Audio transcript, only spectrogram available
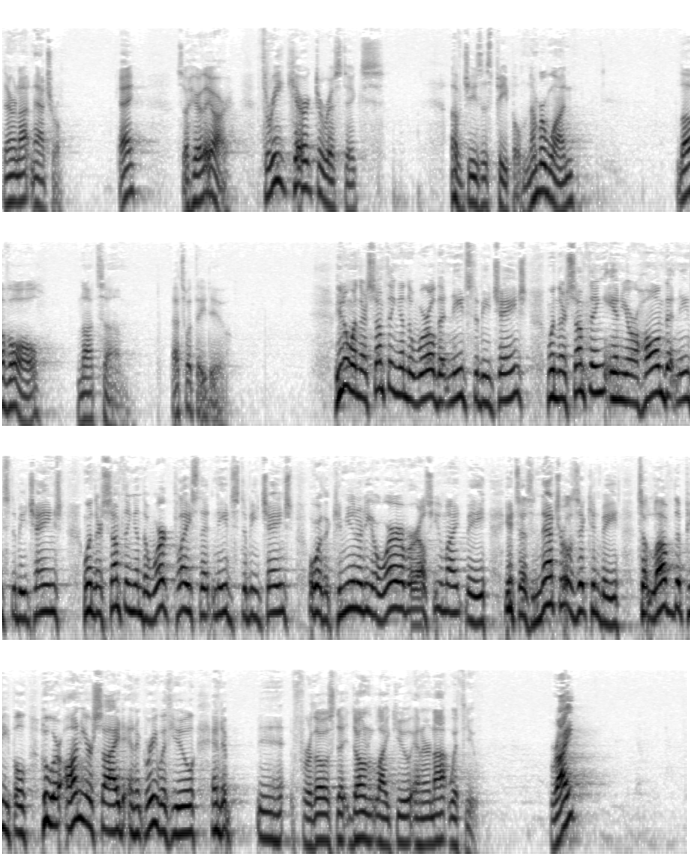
They're not natural. Okay? So here they are. Three characteristics of Jesus' people. Number one, love all, not some. That's what they do. You know, when there's something in the world that needs to be changed, when there's something in your home that needs to be changed, when there's something in the workplace that needs to be changed, or the community, or wherever else you might be, it's as natural as it can be to love the people who are on your side and agree with you, and to, eh, for those that don't like you and are not with you. Right?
